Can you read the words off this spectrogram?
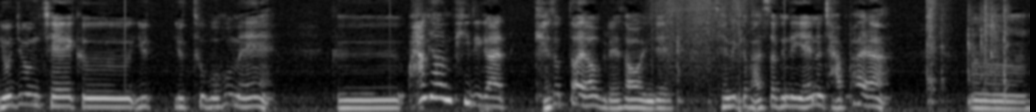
요즘 제 그 유튜브 홈에 그 황현 PD가 계속 떠요. 그래서 이제 재밌게 봤어. 근데 얘는 자파야. 어,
